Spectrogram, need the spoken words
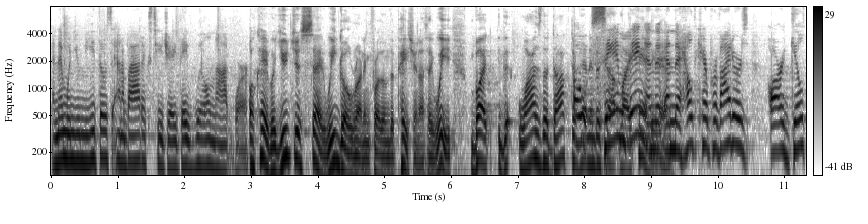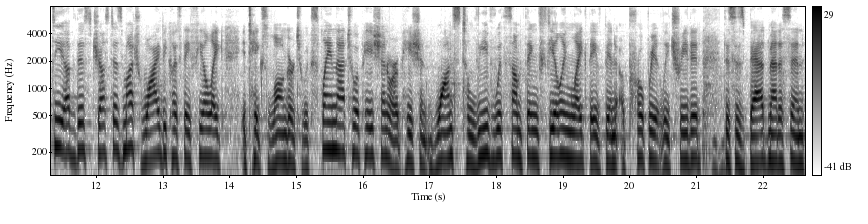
And then when you need those antibiotics, TJ, they will not work. Okay, but you just said we go running for them, the patient. I say we, but the, why is the doctor Oh, handing this out same like thing. candy? And the, and the healthcare providers are guilty of this just as much. Why? Because they feel like it takes longer to explain that to a patient, or a patient wants to leave with something feeling like they've been appropriately treated. Mm-hmm. This is bad medicine.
